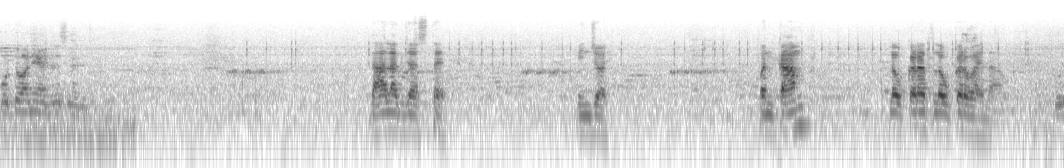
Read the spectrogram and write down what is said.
फोटो आणि ॲड्रेस लागेल दहा लाख जास्त आहे. एन्जॉय पण काम लवकरात लवकर व्हायला हवं.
